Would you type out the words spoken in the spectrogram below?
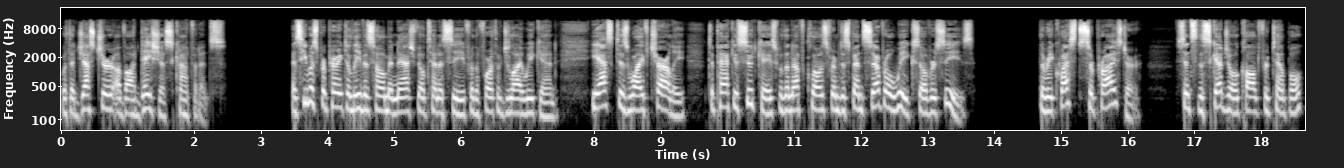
with a gesture of audacious confidence. As he was preparing to leave his home in Nashville, Tennessee for the Fourth of July weekend, he asked his wife, Charlie, to pack his suitcase with enough clothes for him to spend several weeks overseas. The request surprised her, since the schedule called for Temple,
